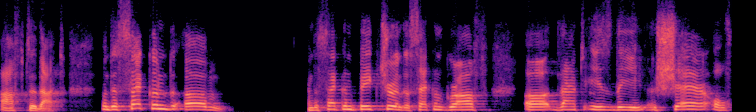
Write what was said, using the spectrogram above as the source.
after that. And the second, um, the second picture and the second graph, uh, that is the share of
